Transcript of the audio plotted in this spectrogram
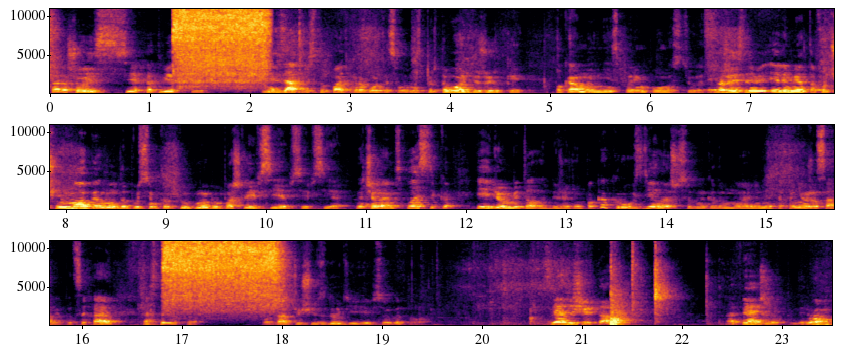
Хорошо из всех отверстий. Нельзя приступать к работе с водно-спиртовой обезжиркой пока мы не испарим полностью это. Либо же, если элементов очень много, ну, допустим, как тут, мы бы пошли все-все-все. Начинаем с пластика и идем металлобежируем. Пока круг сделаешь, особенно когда много элементов, они уже сами подсыхают, остается вот так чуть-чуть сдуть и все готово. Следующий этап. Опять же, берем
